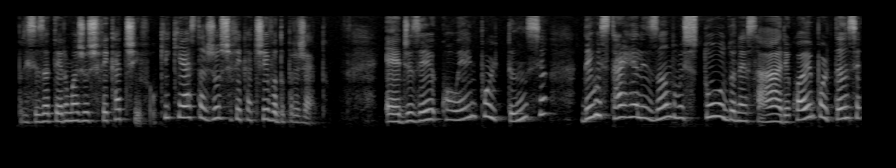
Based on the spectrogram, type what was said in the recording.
precisa ter uma justificativa. O que, que é esta justificativa do projeto? É dizer qual é a importância de eu estar realizando um estudo nessa área, qual a importância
